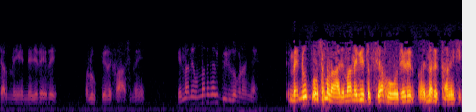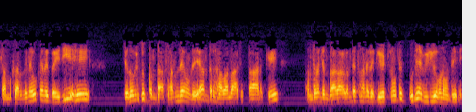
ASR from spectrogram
ਚਾਰ ਮੇਨ ਨੇ ਜਿਹੜੇ ਇਹਦੇ ਮਲੂਕੇ ਦੇ ਖਾਸ ਨੇ, ਇਹਨਾਂ ਨੇ ਉਹਨਾਂ ਦੀਆਂ ਵੀ ਵੀਡੀਓ ਬਣਾਈਆਂ। ਮੈਨੂੰ ਪੁਲਿਸ ਮੁਲਾਜ਼ਮਾਂ ਨੇ ਵੀ ਇਹ ਦੱਸਿਆ, ਹੋਰ ਜਿਹੜੇ ਇਹਨਾਂ ਦੇ ਥਾਣੇ 'ਚ ਹੀ ਕੰਮ ਕਰਦੇ ਨੇ, ਉਹ ਕਹਿੰਦੇ ਬਾਈ ਜੀ, ਇਹ ਜਦੋਂ ਵੀ ਕੋਈ ਬੰਦਾ ਫੜ ਲਿਆਉਂਦੇ ਆ, ਅੰਦਰ ਹਵਾ ਲਾ ਚ ਤਾੜ ਕੇ ਅੰਦਰ ਜੰਦਾ ਲਾ ਲੈਂਦੇ ਥਾਣੇ ਦੇ ਗੇਟ ਨੂੰ ਤੇ ਉਹਦੀਆਂ ਵੀਡੀਓ ਬਣਾਉਂਦੇ ਨੇ।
